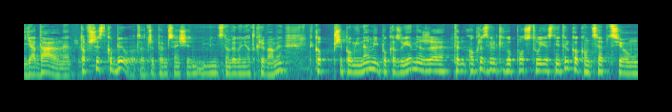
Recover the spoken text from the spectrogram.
jadalne. To wszystko było, to znaczy w pewnym sensie nic nowego nie odkrywamy, tylko przypominamy i pokazujemy, że ten okres Wielkiego Postu jest nie tylko koncepcją,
